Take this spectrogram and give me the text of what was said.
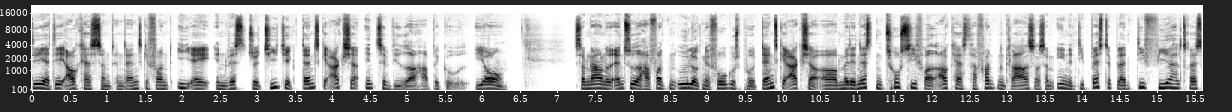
Det er det afkast, som den danske fond IA Invest Strategic danske aktier indtil videre har begået i år. Som navnet antyder, har fonden udelukkende fokus på danske aktier, og med det næsten tocifrede afkast har fonden klaret sig som en af de bedste blandt de 54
